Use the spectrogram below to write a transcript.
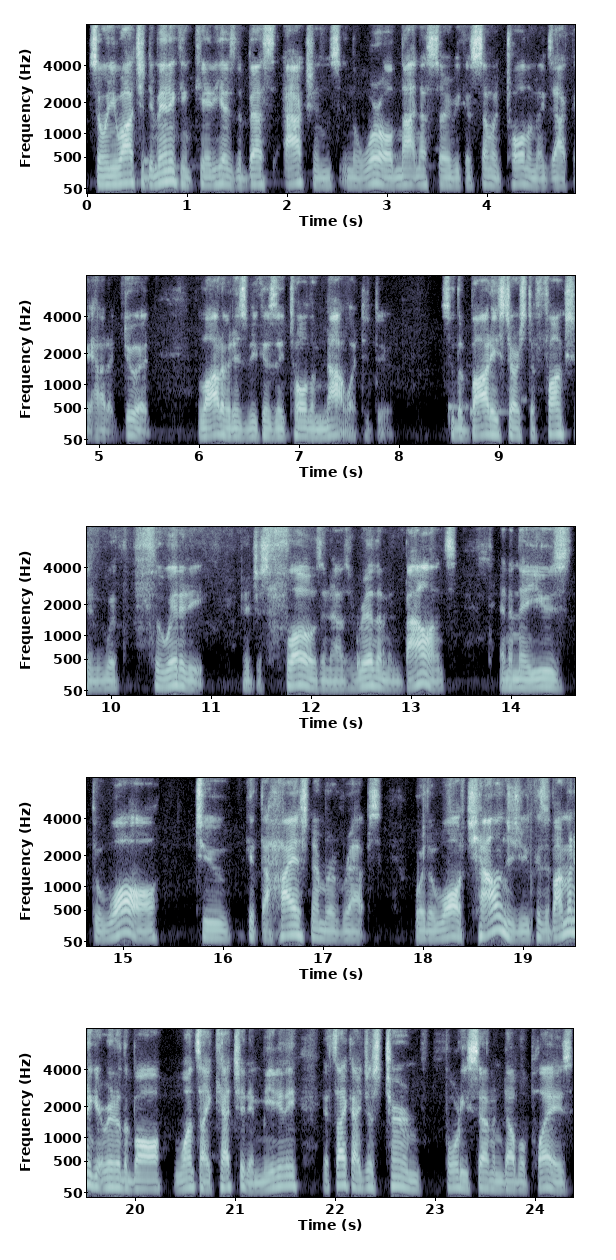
So when you watch a Dominican kid, he has the best actions in the world, not necessarily because someone told him exactly how to do it. A lot of it is because they told him not what to do. So the body starts to function with fluidity and it just flows and has rhythm and balance and then they use the wall to get the highest number of reps where the wall challenges you. Because if i'm going to get rid of the ball once i catch it immediately it's like i just turned 47 double plays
